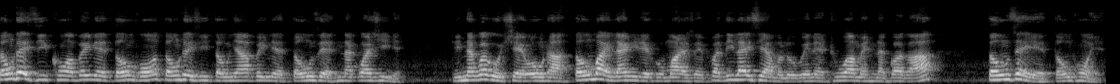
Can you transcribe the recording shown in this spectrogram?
3ထိပ်စီခွန်အပိတ်နဲ့3ခွန်3ထိပ်စီ3ညာပိတ်နဲ့30နှစ်ကွက်ရှိတယ်ဒီနှစ်ကွက်ကို share ဝုန်းထား3ပိုင်လိုက်နေတဲ့ကိုမရယ်ဆိုရင်ပတ်တိလိုက်ဆရာမလို့ဘဲနဲ့ထိုးရမယ်နှစ်ကွက်က30ရယ်3ခွန်ရယ်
